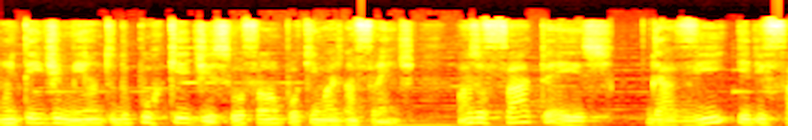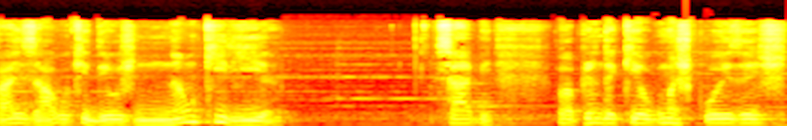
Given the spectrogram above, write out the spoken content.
um entendimento do porquê disso. vou falar um pouquinho mais na frente. Mas o fato é esse: Davi ele faz algo que Deus não queria. Sabe? Eu aprendo aqui algumas coisas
